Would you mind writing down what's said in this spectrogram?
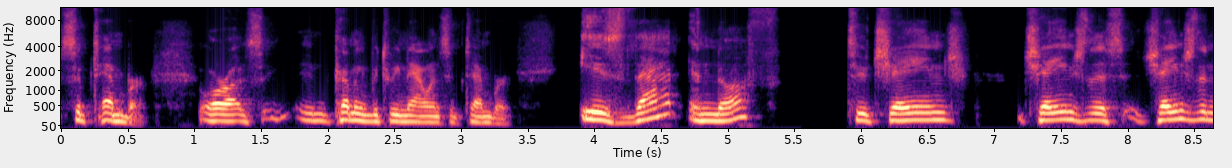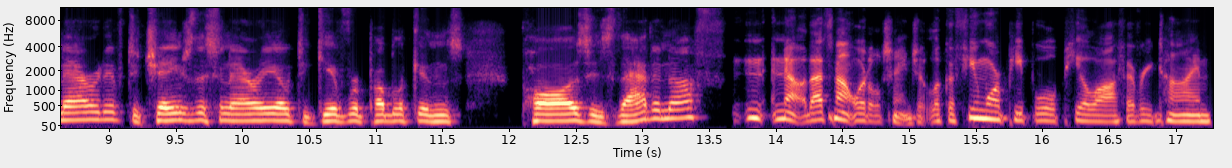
September or uh, in- coming between now and September. Is that enough to change change this change the narrative to change the scenario to give republicans pause. Is that enough? N- no, that's not what'll change it. Look, a few more people will peel off every time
